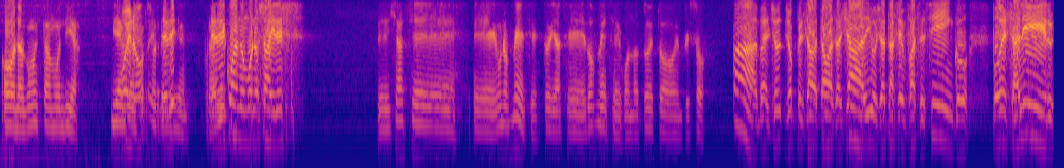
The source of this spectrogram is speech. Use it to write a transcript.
Hola, ¿cómo están? Buen día. Bien, bueno, bien, por suerte, ¿desde, bien. ¿desde cuándo en Buenos Aires? Desde ya hace eh, unos meses, estoy hace dos meses cuando todo esto empezó. Ah, yo, yo pensaba estabas allá, digo, ya estás en fase 5, podés salir,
